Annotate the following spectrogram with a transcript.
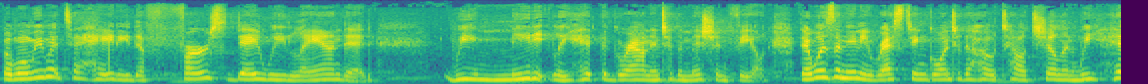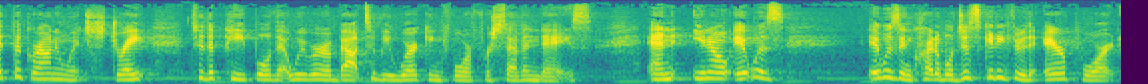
But when we went to Haiti, the first day we landed, we immediately hit the ground into the mission field. There wasn't any resting, going to the hotel, chilling. We hit the ground and went straight to the people that we were about to be working for for seven days. And, you know, it was it was incredible just getting through the airport.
